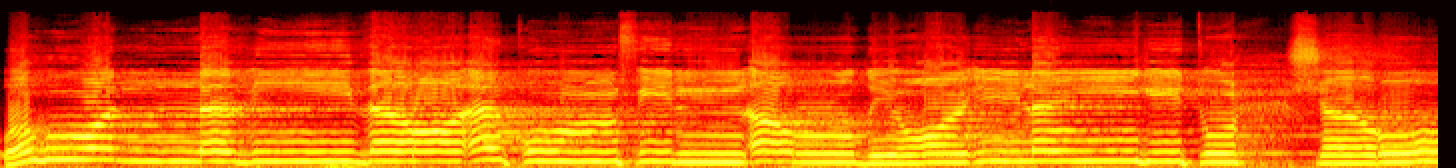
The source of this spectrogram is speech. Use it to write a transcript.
وهو الذي ذرأكم في الأرض وإليه تحشرون.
